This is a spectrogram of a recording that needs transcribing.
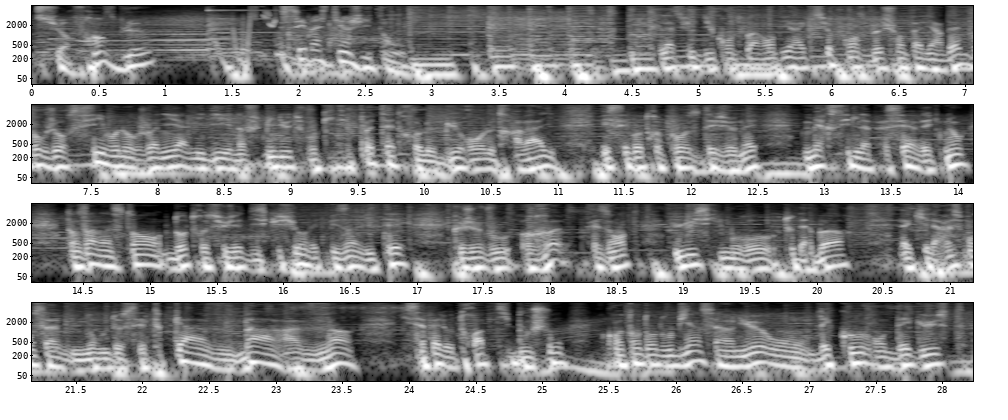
sur France Bleu, Sébastien Giton. La suite du comptoir en direct sur France Bleu Champagne Ardenne. Bonjour, si vous nous rejoignez à midi et 9 minutes, vous quittez peut-être le bureau, le travail, et c'est votre pause déjeuner. Merci de la passer avec nous. Dans un instant, d'autres sujets de discussion avec mes invités que je vous représente. Lucille Moureau, tout d'abord, euh, qui est la responsable donc, de cette cave bar à vin qui s'appelle aux Trois Petits Bouchons. Entendons-nous bien, c'est un lieu où on découvre, on déguste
